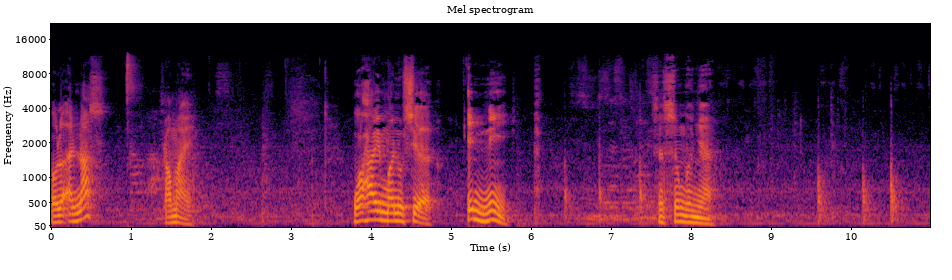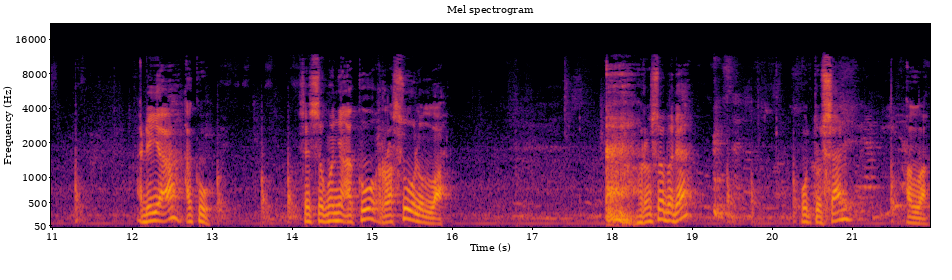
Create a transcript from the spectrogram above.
Kalau an-nas ramai. Wahai manusia, ini sesungguhnya Ada ya aku. Sesungguhnya aku Rasulullah. Rasul pada utusan Allah.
